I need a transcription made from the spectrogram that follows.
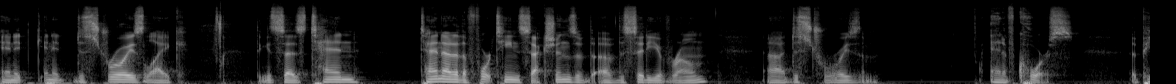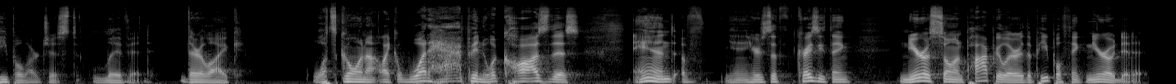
And it, and it destroys like, I think it says 10, 10 out of the 14 sections of the, of the city of Rome, uh, destroys them. And of course, the people are just livid. They're like, what's going on? Like, what happened? What caused this? And of, you know, here's the crazy thing Nero's so unpopular, the people think Nero did it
